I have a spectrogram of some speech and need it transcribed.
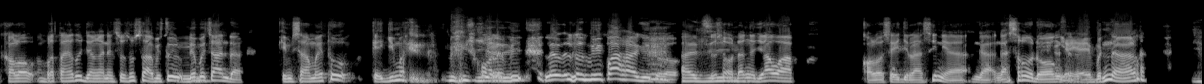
kalau bertanya tuh jangan yang susah. Habis itu dia Hmm. bercanda. Kim sama itu kayak gimana? Oh, lebih, lebih lebih parah gitu loh. anjing. Terus Oda ngejawab. Kalau saya jelasin ya nggak nggak seru dong. Ya, ya benar. Ya.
